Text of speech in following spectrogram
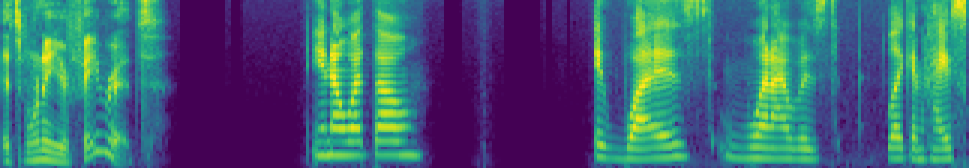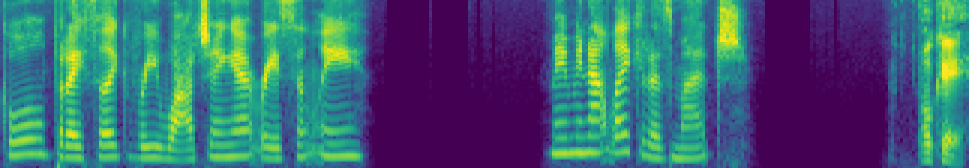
It's one of your favorites. You know what though? It was when I was like in high school, but I feel like rewatching it recently made me not like it as much. Okay,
